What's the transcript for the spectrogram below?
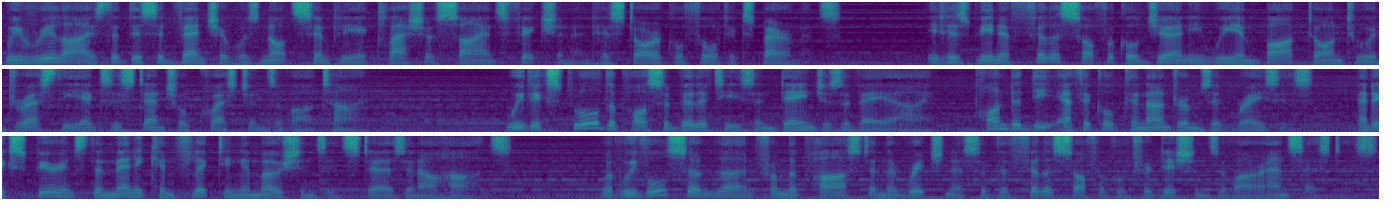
we realize that this adventure was not simply a clash of science fiction and historical thought experiments. It has been a philosophical journey we embarked on to address the existential questions of our time. We've explored the possibilities and dangers of AI, pondered the ethical conundrums it raises, and experienced the many conflicting emotions it stirs in our hearts. But we've also learned from the past and the richness of the philosophical traditions of our ancestors.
